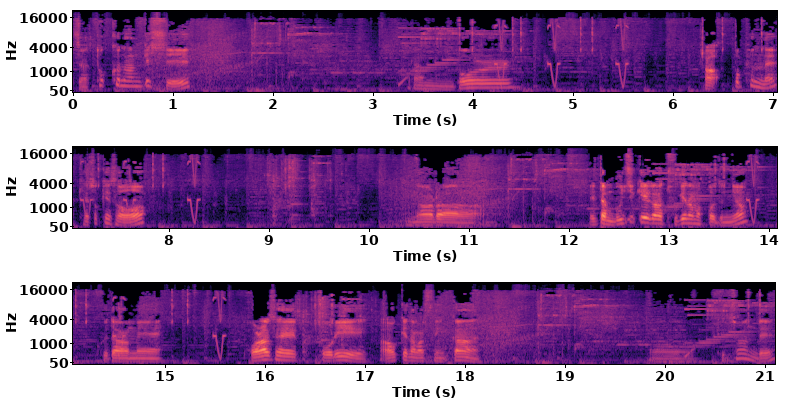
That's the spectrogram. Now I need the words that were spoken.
자 토큰 한 개씩. 파란볼. 아 뽑혔네. 계속해서. 나라. 일단 무지개가 두 개 남았거든요. 그 다음에 보라색 볼이 9개 남았으니까 어 괜찮은데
